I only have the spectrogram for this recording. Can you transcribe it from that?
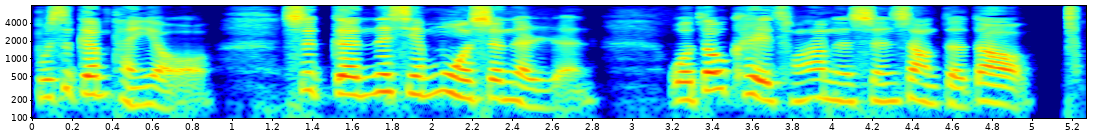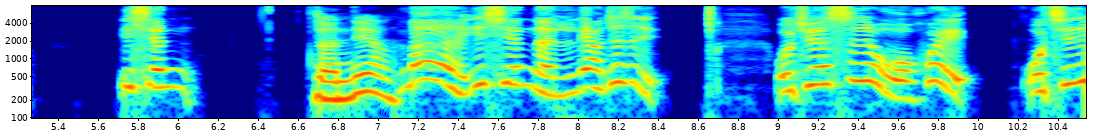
不是跟朋友，是跟那些陌生的人，我都可以从他们的身上得到一些能量，那一些能量，就是我觉得是我会，我其实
